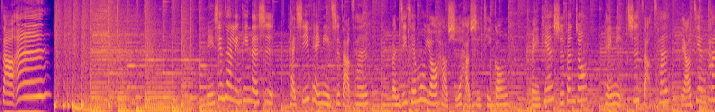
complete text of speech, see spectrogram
早安！你现在聆听的是凯西陪你吃早餐。本集节目由好时好食提供，每天十分钟陪你吃早餐，聊健康。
